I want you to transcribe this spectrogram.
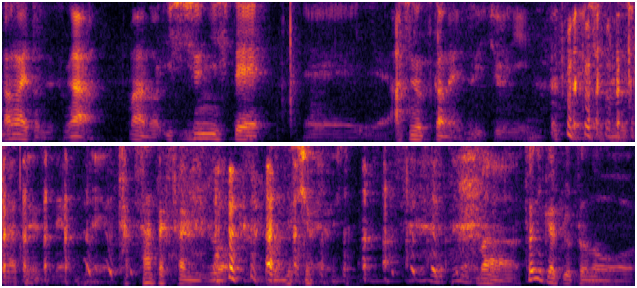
考えたんですが、まあ、あの、一瞬にして、えー足のつかない水中にえー沈んでしまってですね、えーたくさんたくさん水を飲んでしまいました。まあ、とにかくその、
